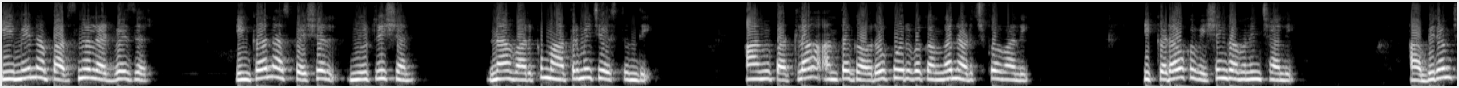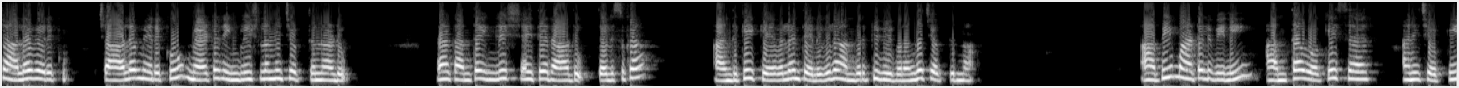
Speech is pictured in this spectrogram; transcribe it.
ఈమె నా పర్సనల్ అడ్వైజర్ ఇంకా నా స్పెషల్ న్యూట్రిషన్ నా వర్క్ మాత్రమే చేస్తుంది. ఆమె పట్ల అంత గౌరవపూర్వకంగా నడుచుకోవాలి. ఇక్కడ ఒక విషయం గమనించాలి. అభిరం చాలా వరకు చాలా మేరకు మ్యాటర్ ఇంగ్లీష్లోనే చెప్తున్నాడు. నాకంత ఇంగ్లీష్ అయితే రాదు తెలుసుగా? అందుకే కేవలం తెలుగులో అందరికీ వివరంగా చెప్తున్నా. అభి మాటలు విని అంతా ఓకే సార్ అని చెప్పి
